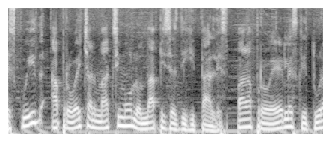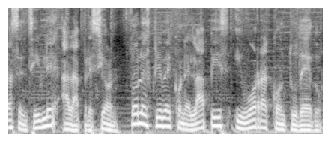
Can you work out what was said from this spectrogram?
Squid aprovecha al máximo los lápices digitales para proveer la escritura sensible a la presión. Solo escribe con el lápiz y borra con tu dedo.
